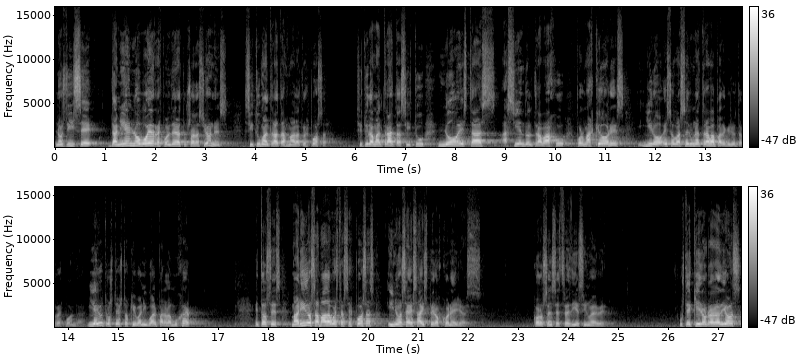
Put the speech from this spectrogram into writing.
nos dice, Daniel, no voy a responder a tus oraciones si tú maltratas mal a tu esposa. Si tú la maltratas, si tú no estás haciendo el trabajo, por más que ores, you know, eso va a ser una traba para que yo te responda. Y hay otros textos que van igual para la mujer. Entonces, maridos, amad a vuestras esposas y no seáis ásperos con ellas. Colosenses 3:19. ¿Usted quiere honrar a Dios?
